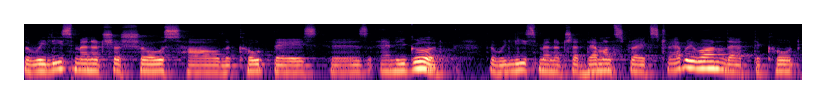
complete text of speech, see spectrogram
the release manager shows how the code base is any good. The release manager demonstrates to everyone that the code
